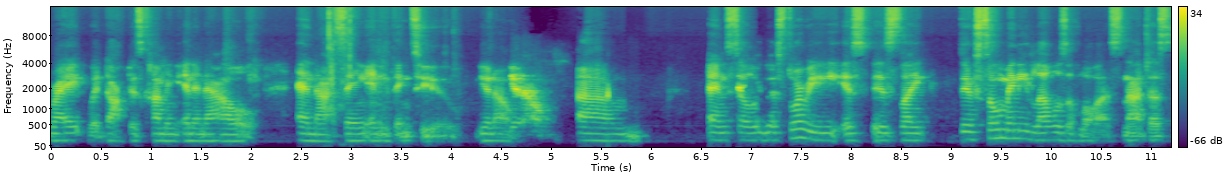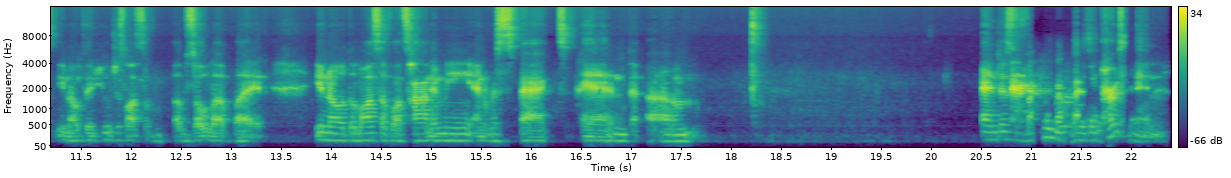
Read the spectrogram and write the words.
right? With doctors coming in and out and not saying anything to you, you know. You know. Um, and so your story is is like there's so many levels of loss, not just, you know, the huge loss of, of Zola, but, you know, the loss of autonomy and respect and, um, and just as a person,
